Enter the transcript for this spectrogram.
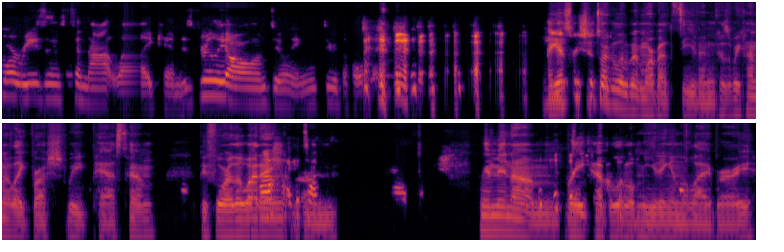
more reasons to not like him is really all I'm doing through the whole thing. I guess we should talk a little bit more about Steven because we kind of like brushed we passed him before the wedding. I could talk- Um, him and um Blake have a little meeting in the library.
